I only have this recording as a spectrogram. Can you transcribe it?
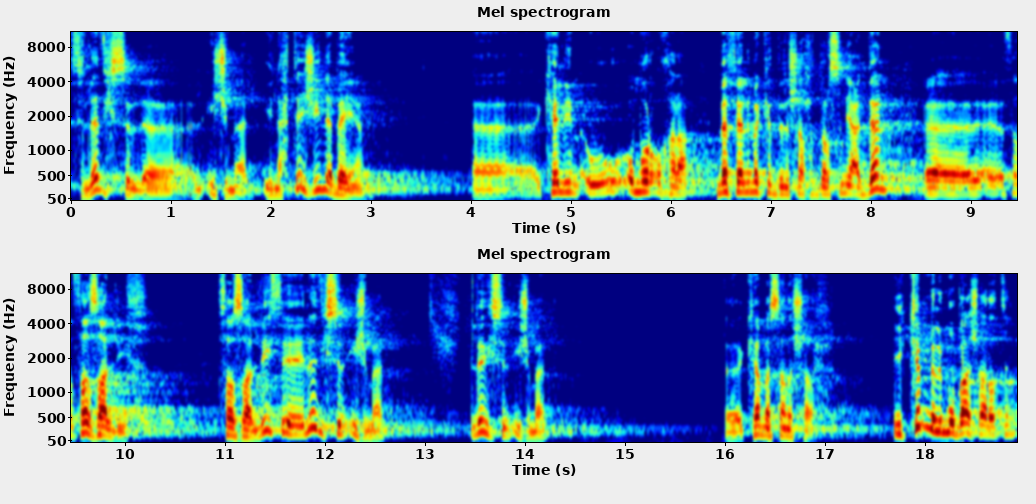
ثلاث الإجمال نحتاج إلى بيان آه كلمة أمور أخرى مثلا ما كنت نشرح درسني عدان آه تظليث تظليث لا الإجمال لا الإجمال آه كما سنشرح. يكمل مباشرة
